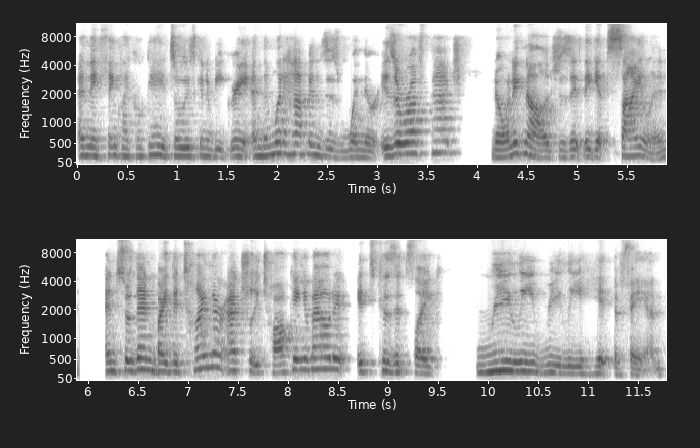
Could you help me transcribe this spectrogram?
and they think like, okay, it's always going to be great. And then what happens is when there is a rough patch, no one acknowledges it. They get silent. And so then by the time they're actually talking about it, it's because it's like really, really hit the fan.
